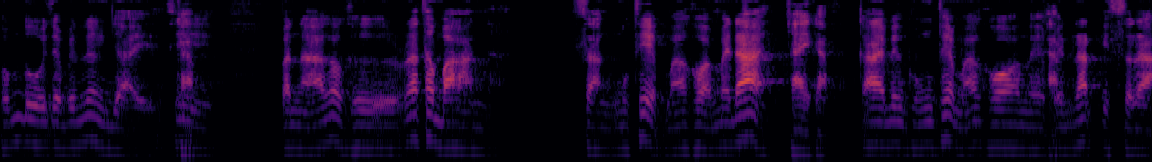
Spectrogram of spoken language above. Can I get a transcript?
ผมดูจะเป็นเรื่องใหญ่ครัที่บปัญหาก็คือรัฐบาลน่ะ สั่งกรุงเทพมหานครไม่ได้ ใช่ครับ กลายเป็นกรุงเทพมหานครเนี่ยครับเป็นรัฐอิสระ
